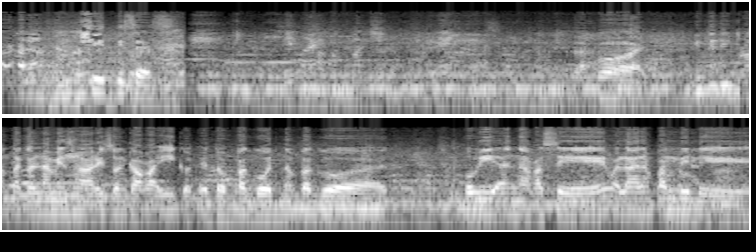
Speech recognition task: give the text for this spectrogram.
Shitty sis. Pagod. Sobrang tagal namin sa Harrison kakaikot. Ito, pagod na pagod. Uwian na kasi wala nang pambili.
